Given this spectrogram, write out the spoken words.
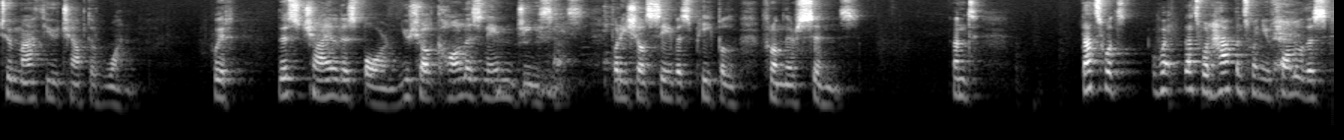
to Matthew chapter 1, where this child is born. You shall call his name Jesus, for he shall save his people from their sins. And that's, what's, that's what happens when you follow this,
